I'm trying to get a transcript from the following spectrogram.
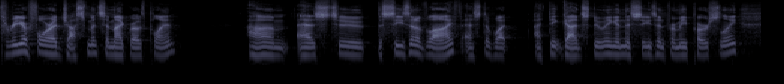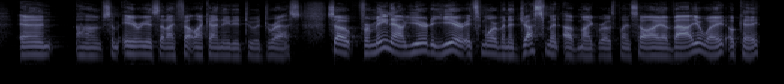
three or four adjustments in my growth plan um, as to the season of life, as to what I think God's doing in this season for me personally. And um, some areas that I felt like I needed to address. So for me now, year to year, it's more of an adjustment of my growth plan. So I evaluate, okay,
